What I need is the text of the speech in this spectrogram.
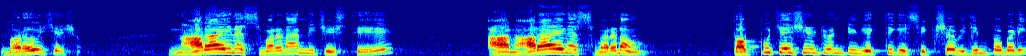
మరో విశేషం. నారాయణ స్మరణాన్ని చేస్తే ఆ నారాయణ స్మరణం తప్పు చేసినటువంటి వ్యక్తికి శిక్ష విధింపబడి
